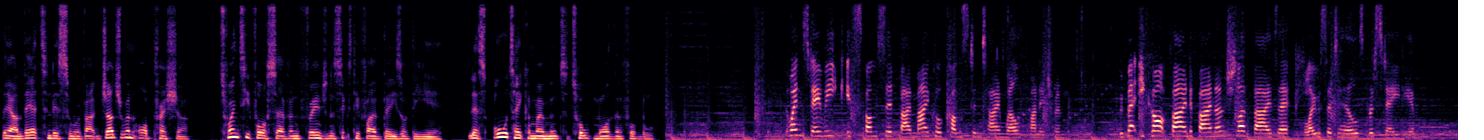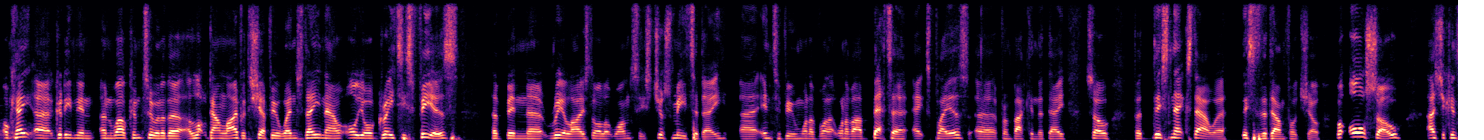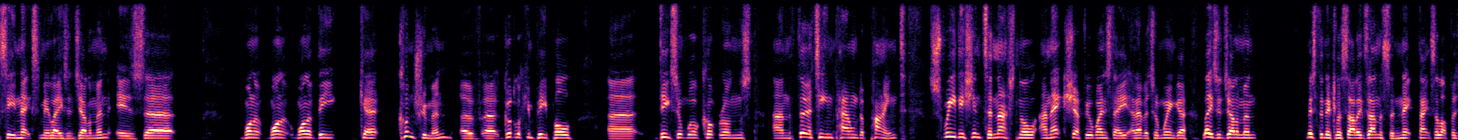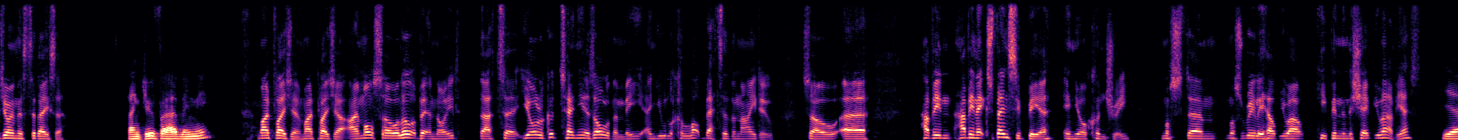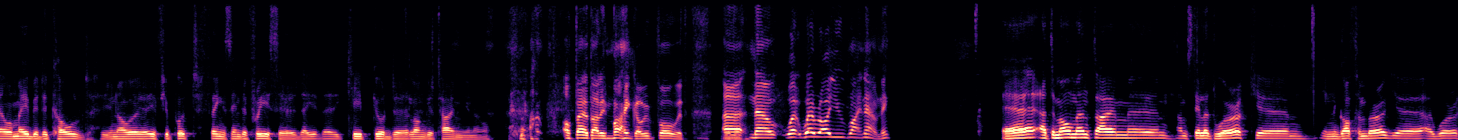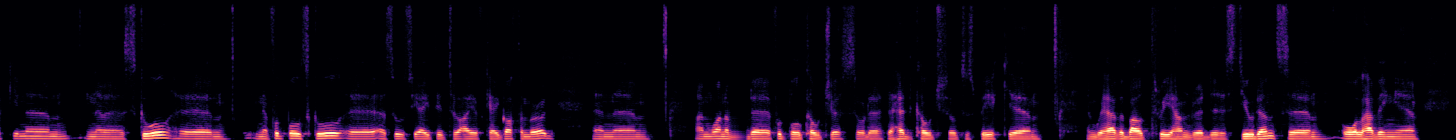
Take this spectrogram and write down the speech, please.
They are there to listen without judgment or pressure 24 7, 365 days of the year. Let's all take a moment to talk more than football. The Wednesday week is sponsored by Michael Constantine Wealth Management. We bet you can't find a financial advisor closer to Hillsborough Stadium. Okay, uh, good evening and welcome to another Lockdown Live with Sheffield Wednesday. Now, all your greatest fears have been uh, realised all at once. It's just me today uh, interviewing one of one of our better ex players uh, from back in the day. So for this next hour, this is the Dan Fudge Show. But also, as you can see next to me, ladies and gentlemen, is uh, one of one one of the uh, countrymen of uh, good-looking people. Decent World Cup runs and 13 pound a pint, Swedish international and ex Sheffield Wednesday and Everton winger. Ladies and gentlemen, Mr. Nicholas Alexandersson. Nick, thanks a lot for joining us today, sir. Thank you for having me. My pleasure. My pleasure. I'm also a little bit annoyed that uh, you're a good 10 years older than me and you look a lot better than I do. So, uh, having having expensive beer in your country must um, must really help you out keeping in the shape you have, yes? Yeah, or maybe the cold. You know, if you put things in the freezer, they, they keep good uh, longer time. You know. I'll bear that in mind going forward. Uh, now, where, where are you right now, Nick? Uh, at the moment, I'm um, I'm still at work um, in Gothenburg. Uh, I work in um, in a school, um, in a football school uh, associated to IFK Gothenburg, and um, I'm one of the football coaches or the, the head coach, so to speak. Um, and we have about 300 uh, students, um, all having uh,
